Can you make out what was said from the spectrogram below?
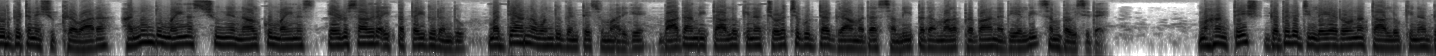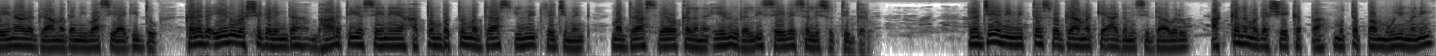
ದುರ್ಘಟನೆ ಶುಕ್ರವಾರ ಹನ್ನೊಂದು ಮೈನಸ್ ಶೂನ್ಯ ನಾಲ್ಕು ಮೈನಸ್ ಎರಡು ಸಾವಿರ ಇಪ್ಪತ್ತೈದರಂದು ಮಧ್ಯಾಹ್ನ ಒಂದು ಗಂಟೆ ಸುಮಾರಿಗೆ ಬಾದಾಮಿ ತಾಲೂಕಿನ ಚೊಳಚಗುಡ್ಡ ಗ್ರಾಮದ ಸಮೀಪದ ಮಲಪ್ರಭಾ ನದಿಯಲ್ಲಿ ಸಂಭವಿಸಿದೆ. ಮಹಾಂತೇಶ್ ಗದಗ ಜಿಲ್ಲೆಯ ರೋಣ ತಾಲೂಕಿನ ಬೇನಾಳ ಗ್ರಾಮದ ನಿವಾಸಿಯಾಗಿದ್ದು, ಕಳೆದ ಏಳು ವರ್ಷಗಳಿಂದ ಭಾರತೀಯ ಸೇನೆಯ ಹತ್ತೊಂಬತ್ತು ಮದ್ರಾಸ್ ಯೂನಿಟ್ ರೆಜಿಮೆಂಟ್ ಮದ್ರಾಸ್ ವ್ಯವಕಲನ ಏಳೂರಲ್ಲಿ ಸೇವೆ ಸಲ್ಲಿಸುತ್ತಿದ್ದರು. ರಜೆಯ ನಿಮಿತ್ತ ಸ್ವಗ್ರಾಮಕ್ಕೆ ಆಗಮಿಸಿದ್ದ ಅವರು, ಅಕ್ಕನ ಮಗ ಶೇಖಪ್ಪ, ಮುತ್ತಪ್ಪ ಮೂಲಿಮನಿ,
